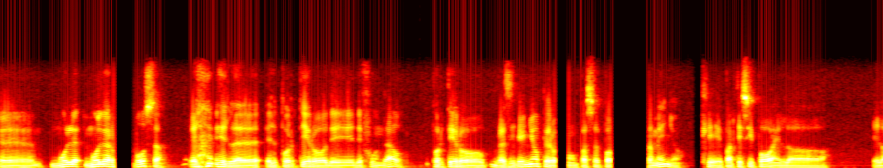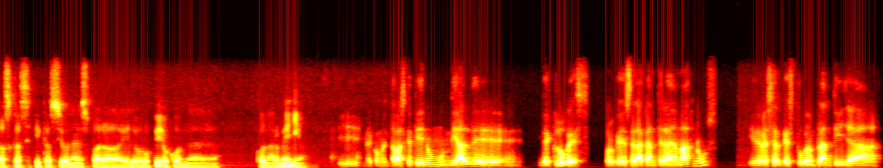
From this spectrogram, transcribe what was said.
eh, Müller, Barbosa, el, el, portero de, de, Fundao, portero brasileño pero con pasaporte armenio, que participó en, la, en, las clasificaciones para el europeo con, eh, con Armenia. Me comentabas que tiene un mundial de, de clubes, porque es de la cantera de Magnus y debe ser que estuvo en plantilla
